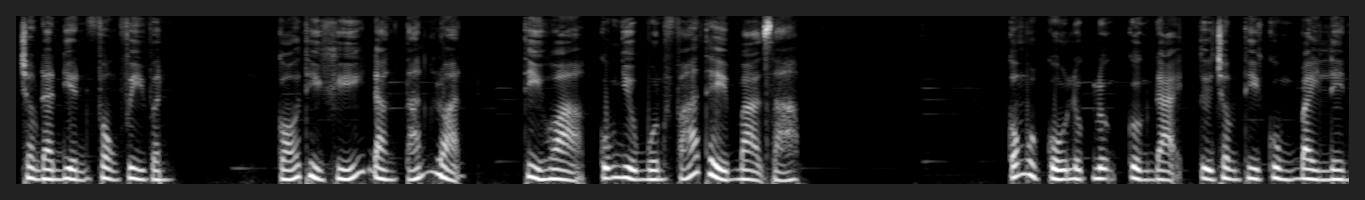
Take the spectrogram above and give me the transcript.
Trong đàn điền phòng phi vân Có thì khí đang tán loạn Thì hỏa cũng như muốn phá thể mà ra có một cổ lực lượng cường đại Từ trong thi cung bay lên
